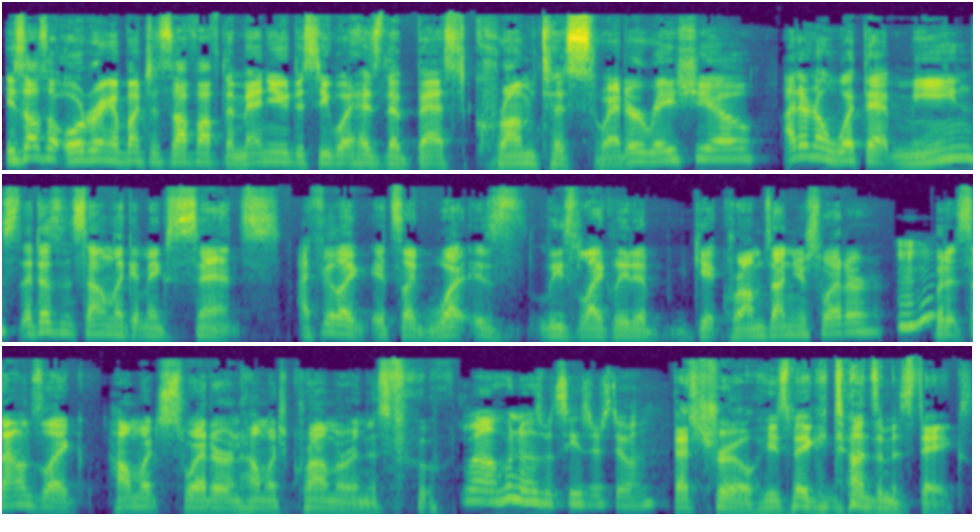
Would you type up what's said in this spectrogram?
He's also ordering a bunch of stuff off the menu to see what has the best crumb to sweater ratio. I don't know what that means. That doesn't sound like it makes sense. I feel like it's like what is least likely to get crumbs on your sweater, mm-hmm. but it sounds like how much sweater and how much crumb are in this food. Well, who knows what Caesar's doing? That's true. He's making tons of mistakes.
